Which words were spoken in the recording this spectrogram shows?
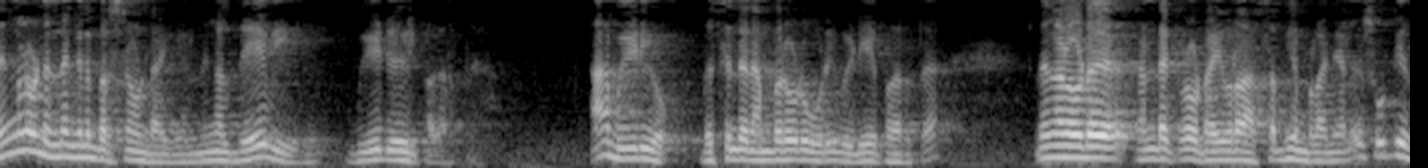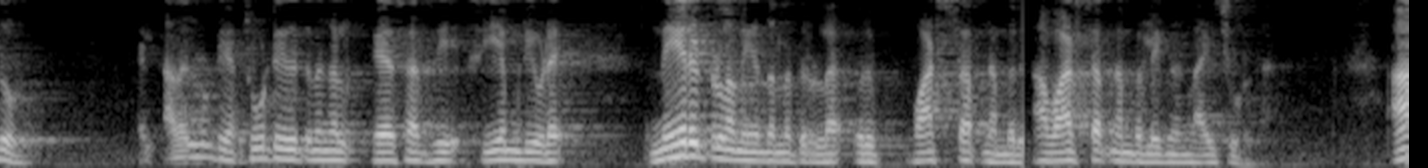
നിങ്ങളോട് എന്തെങ്കിലും പ്രശ്നം ഉണ്ടാക്കിയാൽ നിങ്ങൾ ദയവ് ചെയ്ത് വീഡിയോയിൽ പകർത്തുക. ആ വീഡിയോ ബസ്സിന്റെ നമ്പറോട് കൂടി വീഡിയോ പകർത്ത് നിങ്ങളോട് കണ്ടക്ടറോ ഡ്രൈവറോ അസഭ്യം പറഞ്ഞാൽ ഷൂട്ട് ചെയ്തോളൂ. അത് ഷൂട്ട് ചെയ്യാം. ഷൂട്ട് ചെയ്തിട്ട് നിങ്ങൾ K S R C C M ഡിയുടെ നേരിട്ടുള്ള നിയന്ത്രണത്തിലുള്ള ഒരു വാട്സാപ്പ് നമ്പർ ആ വാട്സാപ്പ് നമ്പറിലേക്ക് നിങ്ങൾ അയച്ചു കൊടുക്കുക. ആ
